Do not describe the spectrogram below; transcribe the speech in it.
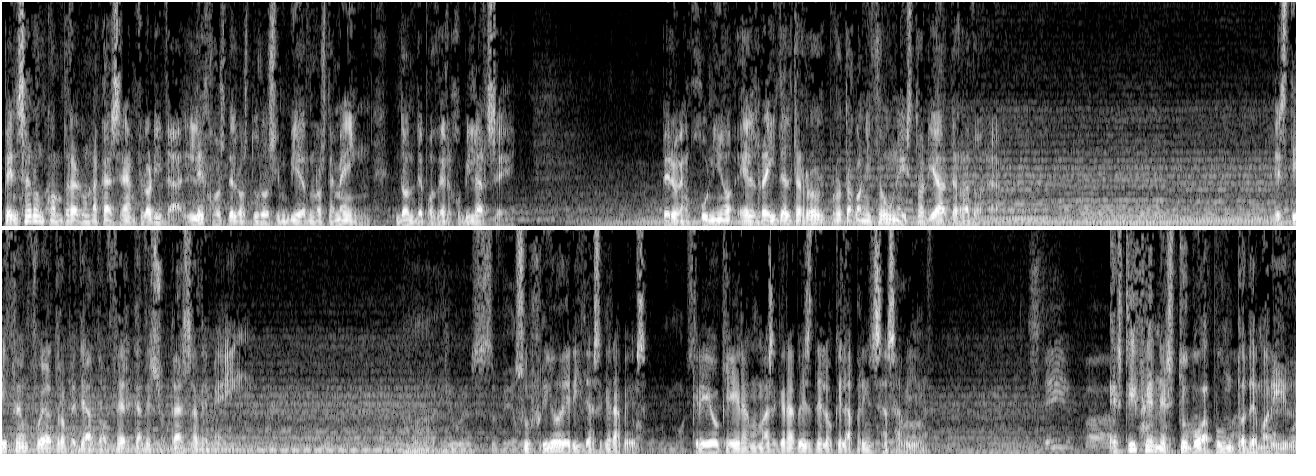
Pensaron comprar una casa en Florida, lejos de los duros inviernos de Maine, donde poder jubilarse. Pero en junio, el rey del terror protagonizó una historia aterradora. Stephen fue atropellado cerca de su casa de Maine. Sufrió heridas graves. Creo que eran más graves de lo que la prensa sabía. Stephen estuvo a punto de morir.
